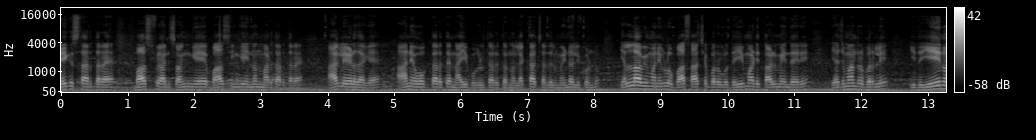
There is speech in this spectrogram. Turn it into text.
ರೇಗಿಸ್ತಾ ಇರ್ತಾರೆ ಬಾಸ್ ಫ್ಯಾನ್ಸ್ ಹಂಗೆ ಬಾಸ್ ಹಿಂಗೆ ಇನ್ನೊಂದು ಮಾಡ್ತಾ ಇರ್ತಾರೆ. ಆಗಲೇ ಹೇಳಿದಾಗೆ ಆನೆ ಹೋಗ್ತಾ ಇರುತ್ತೆ ನಾಯಿ ಬೊಗಳ್ತಾ ಇರುತ್ತೆ ಅನ್ನೋ ಲೆಕ್ಕಾಚಾರದಲ್ಲಿ ಮೈಂಡಲ್ಲಿ ಇಟ್ಕೊಂಡು ಎಲ್ಲ ಅಭಿಮಾನಿಗಳು ಬಾಸ್ ಆಚೆ ಬರೋರು ದಯಮಾಡಿ ತಾಳ್ಮೆಯಿಂದ ಇರಿ. ಯಜಮಾನರು ಬರಲಿ. ಇದು ಏನು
